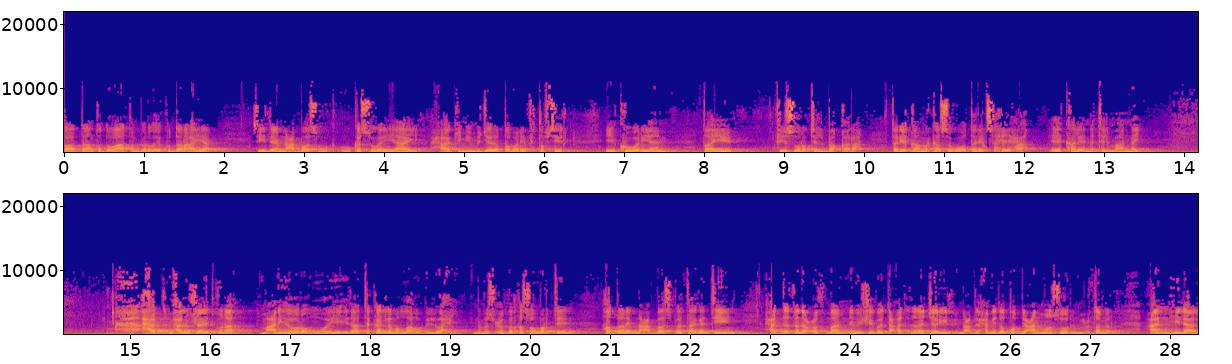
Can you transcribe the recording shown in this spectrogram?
qaadaan toddobaatan beerood ay ku darahayaan sayidina ibn cabaas uu ka sugan yahay xaakim iyo majarir abari fi fi suuraة اbaqara ariiqa marka isagu waa ariiq صaxiixa ee kalena tilmaanay maxalushaahidkuna macnihii hore un weeye ida takalama اllah biاlwaxy ibn mascuud baad ka soo marteen haddana ibn cabaas baad taagantihiin xadaثana cuثmaan bn abi shaybata xadaثana jariir ibn cabdilxamid الضbi can mansuur muctamir can hilaal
